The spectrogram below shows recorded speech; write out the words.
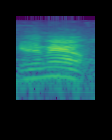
Get him out.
